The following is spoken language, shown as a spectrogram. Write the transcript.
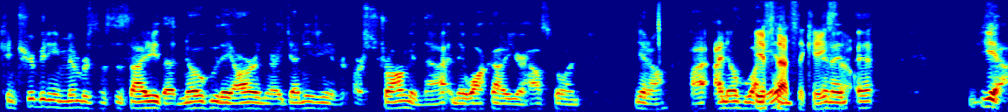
contributing members of society that know who they are and their identity and are strong in that, and they walk out of your house going, you know, I, I know who I if am. If that's the case, and, though, I- and- yeah,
